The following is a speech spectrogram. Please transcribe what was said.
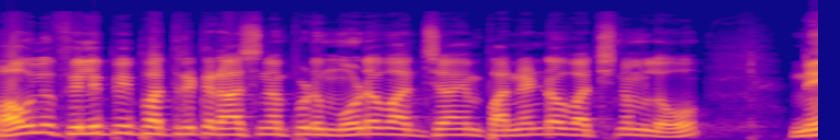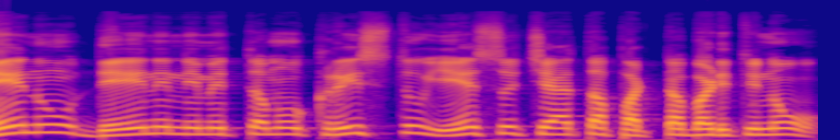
పౌలు ఫిలిపి పత్రిక రాసినప్పుడు మూడవ అధ్యాయం పన్నెండవ వచనంలో నేను దేని నిమిత్తము క్రీస్తు యేసు చేత పట్టబడితినో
